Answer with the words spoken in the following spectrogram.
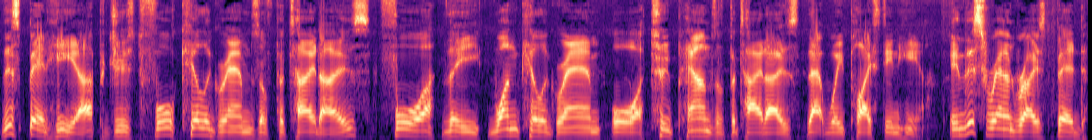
This bed here produced four kilograms of potatoes for the one kilogram or two pounds of potatoes that we placed in here. In this round raised bed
